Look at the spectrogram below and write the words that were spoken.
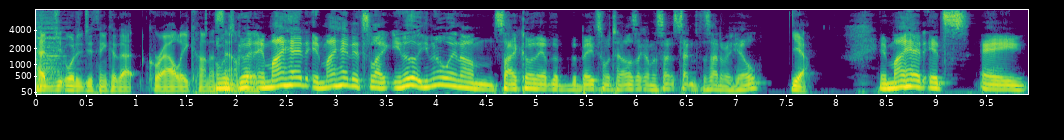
Had you, what did you think of that growly kind of sound? It sound? was good. there? In my head, in my head, it's like you know, you know, in um Psycho, they have the, the Bates Motel is like on the set, set to the side of a hill. yeah, In my head, it's a,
